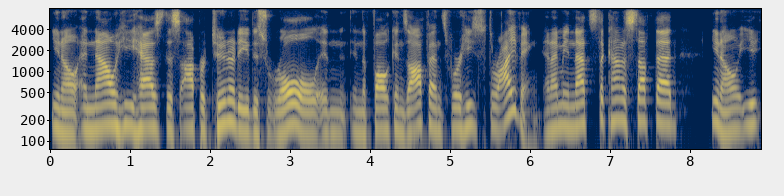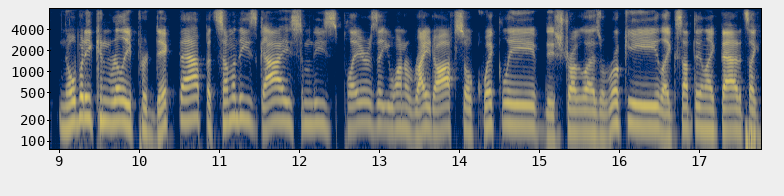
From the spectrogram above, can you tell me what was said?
you know, and now he has this opportunity, this role in in the Falcons offense where he's thriving. And I mean, that's the kind of stuff that, you know, you nobody can really predict that, but some of these guys, some of these players that you want to write off so quickly, they struggle as a rookie, like something like that. It's like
